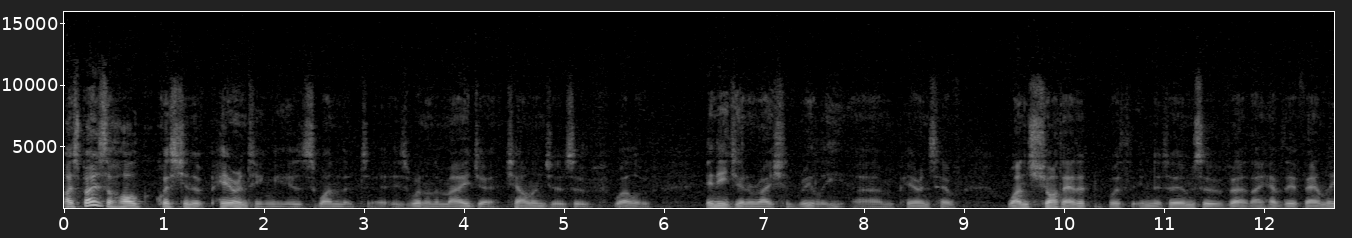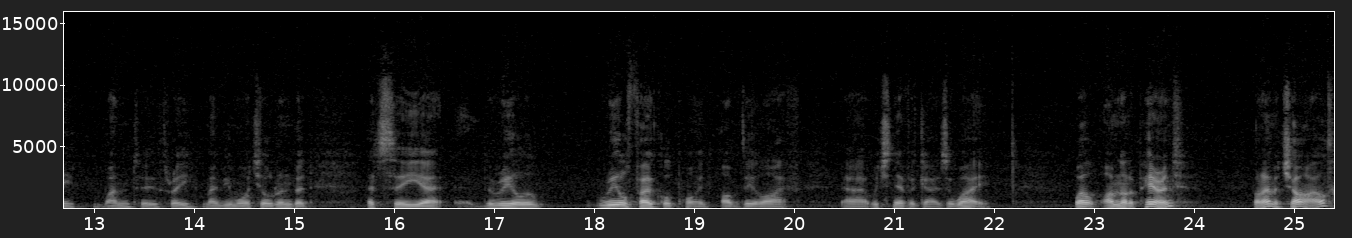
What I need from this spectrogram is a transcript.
I suppose the whole question of parenting is one that uh, is one of the major challenges of, well, of any generation really. Um, parents have one shot at it with in the terms of uh, they have their family, one, two, three, maybe more children, but that's the uh, the real real focal point of their life, uh, which never goes away. Well, I'm not a parent, but I'm a child.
